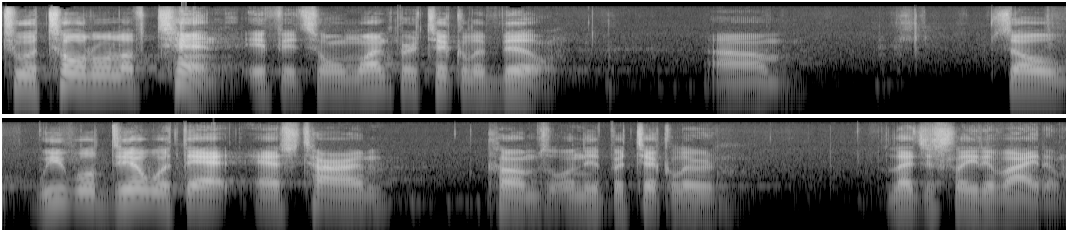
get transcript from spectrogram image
to a total of 10 if it's on one particular bill. Um, So we will deal with that as time comes on the particular legislative item.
